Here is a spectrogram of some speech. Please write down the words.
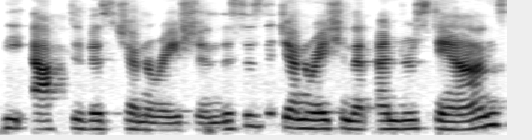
the activist generation. This is the generation that understands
